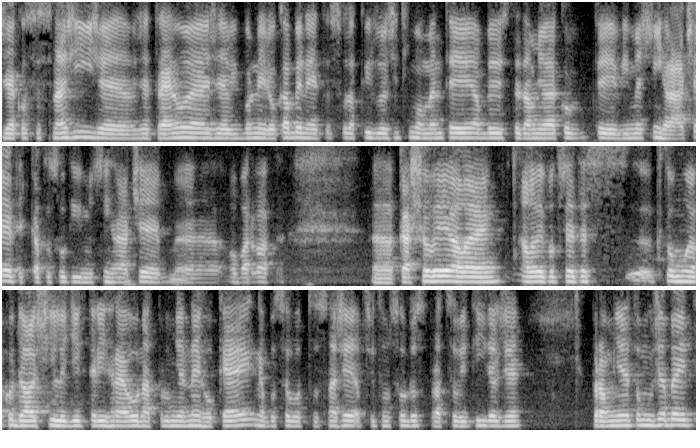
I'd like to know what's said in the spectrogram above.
že jako se snaží, že, že trénuje, že je výborný do kabiny, to jsou takový důležitý momenty, abyste tam měli jako ty výjimeční hráče, teďka to jsou ty výjimeční hráče oba dva Kašovi, ale, ale vy potřebujete k tomu jako další lidi, kteří hrajou nadprůměrný hokej, nebo se o to snaží a přitom jsou dost pracovitý, takže pro mě to může být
